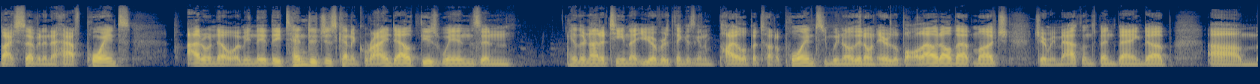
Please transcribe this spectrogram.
by seven and a half points? I don't know. I mean, they they tend to just kind of grind out these wins and you know, they're not a team that you ever think is going to pile up a ton of points. We know they don't air the ball out all that much. Jeremy Maclin's been banged up. Um,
